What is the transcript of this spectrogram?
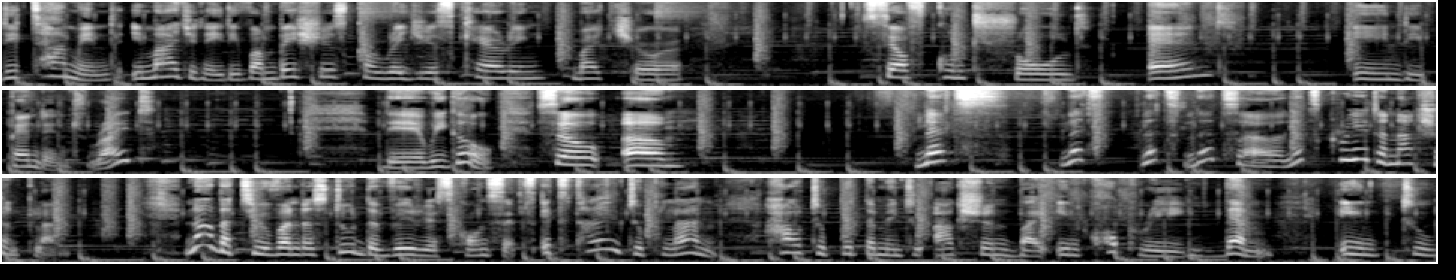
determined, imaginative, ambitious, courageous, caring, mature, self controlled, and independent, right? There we go so um, let's let's let's let's uh, let's create an action plan. Now that you've understood the various concepts, it's time to plan how to put them into action by incorporating them into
